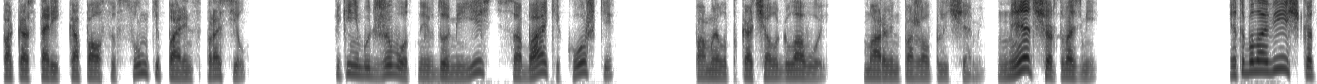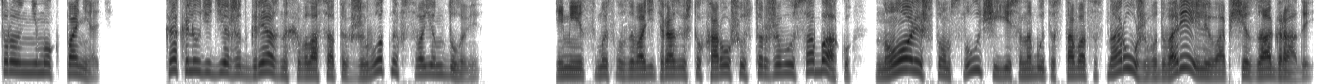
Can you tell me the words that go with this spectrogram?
Пока старик копался в сумке, парень спросил. «Какие-нибудь животные в доме есть? Собаки, кошки?» Памела покачала головой. Марвин пожал плечами. «Нет, черт возьми!» Это была вещь, которую он не мог понять. Как люди держат грязных и волосатых животных в своем доме? Имеет смысл заводить разве что хорошую сторожевую собаку, но лишь в том случае, если она будет оставаться снаружи, во дворе или вообще за оградой.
